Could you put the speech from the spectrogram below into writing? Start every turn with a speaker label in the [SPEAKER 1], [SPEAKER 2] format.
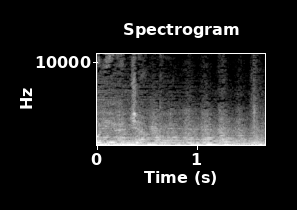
[SPEAKER 1] Audio Jungle.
